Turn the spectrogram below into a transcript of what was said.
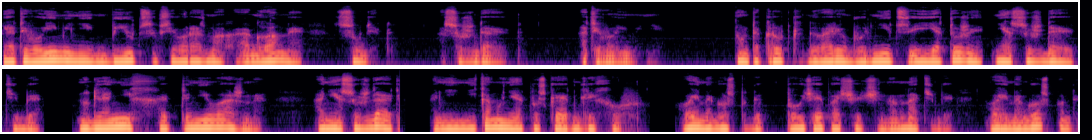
и от его имени бьются всего размаха, а главное — судят, осуждают от его имени. Он так крутко говорил блуднице, и я тоже не осуждаю тебя. Но для них это не важно. Они осуждают, они никому не отпускают грехов. Во имя Господа получай пощечину, на тебе. Во имя Господа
